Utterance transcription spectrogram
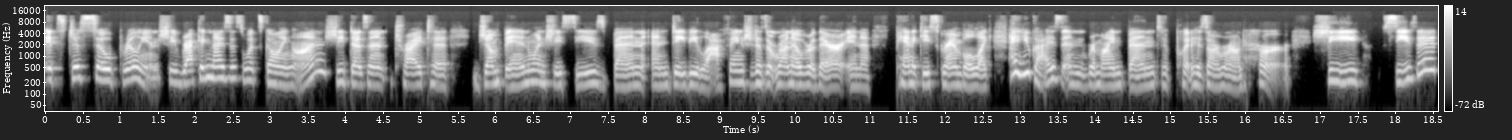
it's just so brilliant. She recognizes what's going on. She doesn't try to jump in when she sees Ben and Devi laughing. She doesn't run over there in a panicky scramble like, "Hey you guys," and remind Ben to put his arm around her. She sees it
